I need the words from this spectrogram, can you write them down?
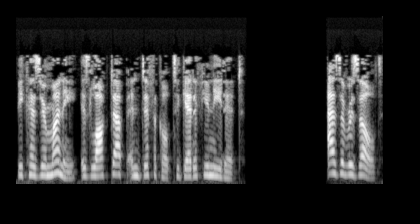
because your money is locked up and difficult to get if you need it. As a result,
